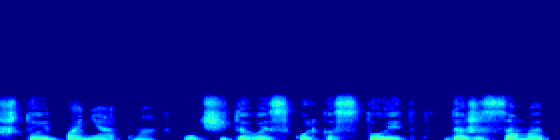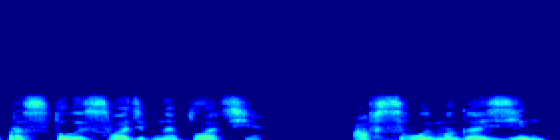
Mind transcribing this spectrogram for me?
что и понятно, учитывая, сколько стоит даже самое простое свадебное платье. А в свой магазин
